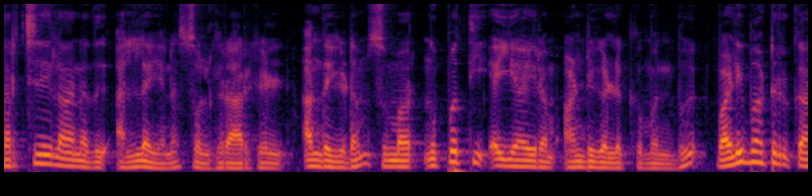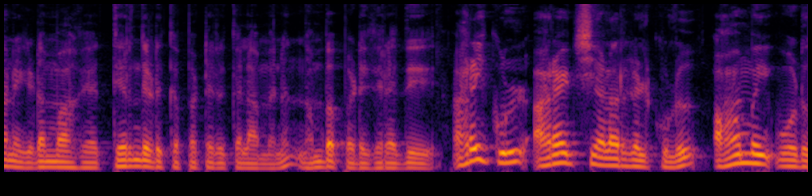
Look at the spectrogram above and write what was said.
தற்செயலானது அல்ல என சொல்கிறார்கள் அந்த இடம் சுமார் முப்பத்தி ஐயாயிரம் ஆண்டுகளுக்கு முன்பு வழிபாட்டிற்கான இடமாக தேர்ந்தெடுக்கப்பட்டிருக்கலாம் என நம்பப்படுகிறது. அறைக்குள் ஆராய்ச்சியாளர்கள் குழு ஆமை ஓடு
